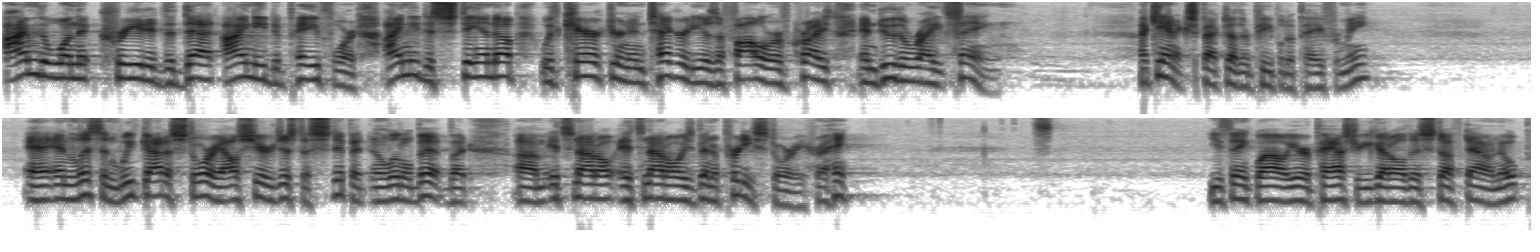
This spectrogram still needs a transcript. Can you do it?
I'm the one that created the debt. I need to pay for it. I need to stand up with character and integrity as a follower of Christ and do the right thing. I can't expect other people to pay for me. And, and, listen, we've got a story. I'll share just a snippet in a little bit, but um, it's, not, it's not always been a pretty story, right? You think, wow, you're a pastor, you got all this stuff down. Nope.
